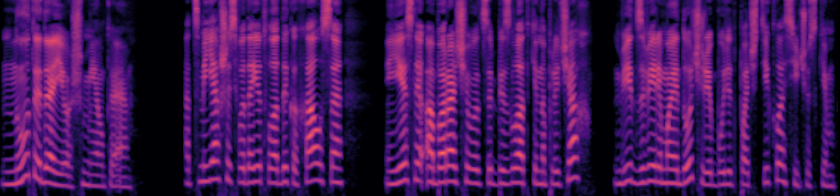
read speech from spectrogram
«Ну ты даешь, мелкая!» Отсмеявшись, выдает владыка хаоса. «Если оборачиваться без латки на плечах, Вид зверя моей дочери будет почти классическим.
